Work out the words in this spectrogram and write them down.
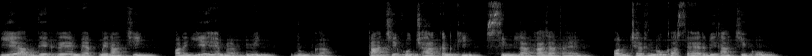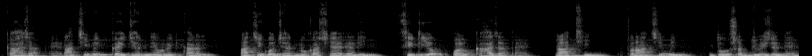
ये आप देख रहे हैं मैप में रांची और ये है मैप में दुमका। रांची को झारखंड की शिमला कहा जाता है और झरनों का शहर भी रांची को कहा जाता है। रांची में कई झरने होने के कारण रांची को झरनों का शहर यानी सिटी ऑफ़ फॉल कहा जाता है। रांची तो रांची में दो सब डिविजन है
